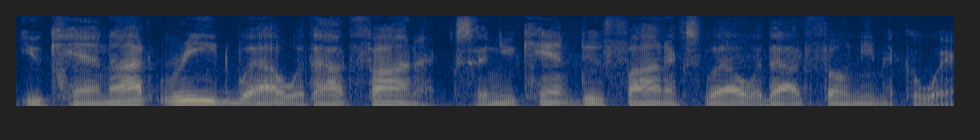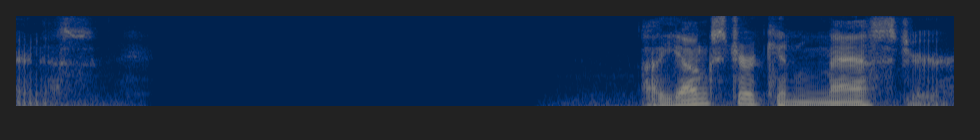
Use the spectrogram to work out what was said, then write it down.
you cannot read well without phonics, and you can't do phonics well without phonemic awareness a youngster can master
